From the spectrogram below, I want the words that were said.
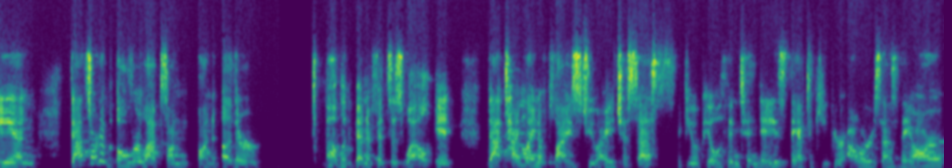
And that sort of overlaps on, on other public benefits as well. It that timeline applies to IHSS. If you appeal within 10 days, they have to keep your hours as they are.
